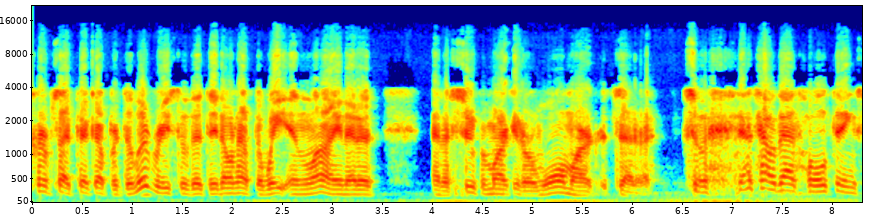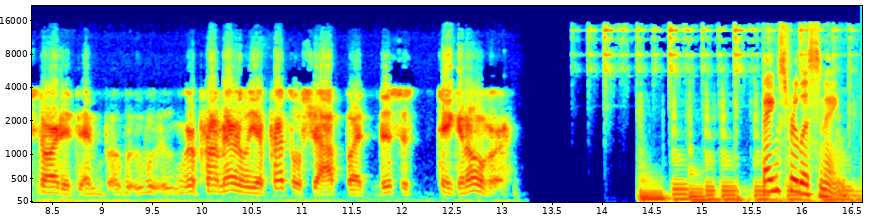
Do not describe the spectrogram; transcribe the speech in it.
curbside pickup or delivery so that they don't have to wait in line at a at a supermarket or Walmart, etc. So that's how that whole thing started. And we're primarily a pretzel shop, but this has taken over. Thanks for listening.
